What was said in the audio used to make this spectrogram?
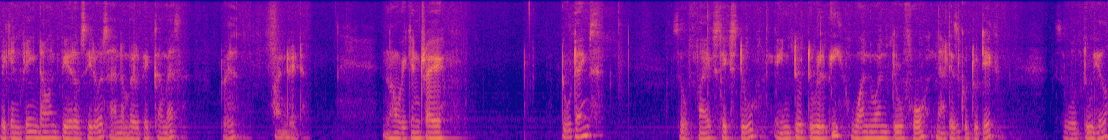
we can bring down pair of zeros and number will become as 1200 now we can try two times. So 562 into 2 will be 1124 that is good to take. So 2 here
